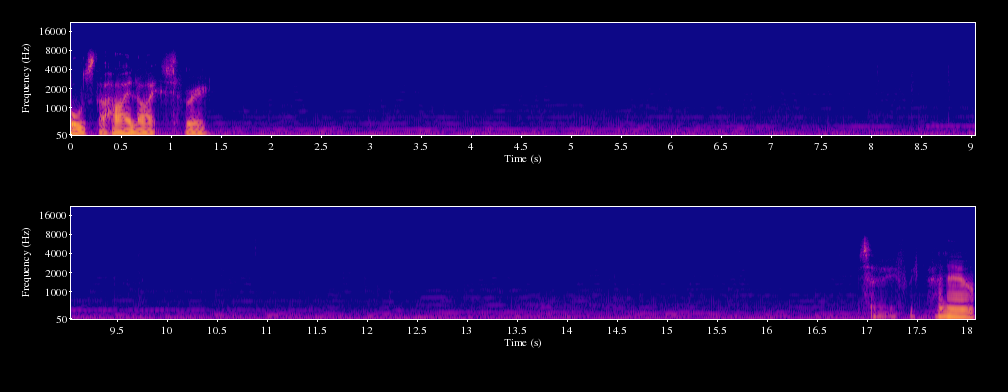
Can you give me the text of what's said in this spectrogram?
pulls the highlights through. So if we pan out,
